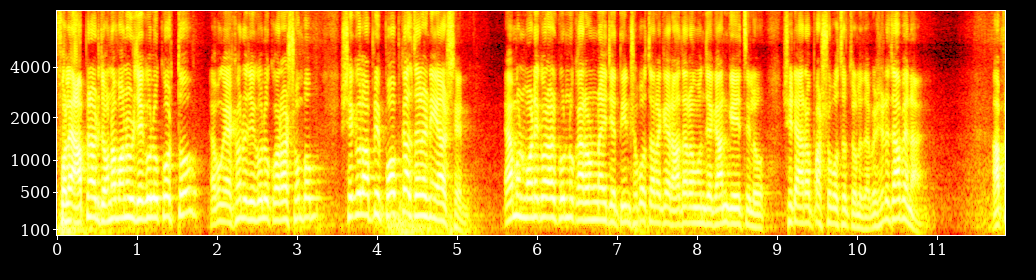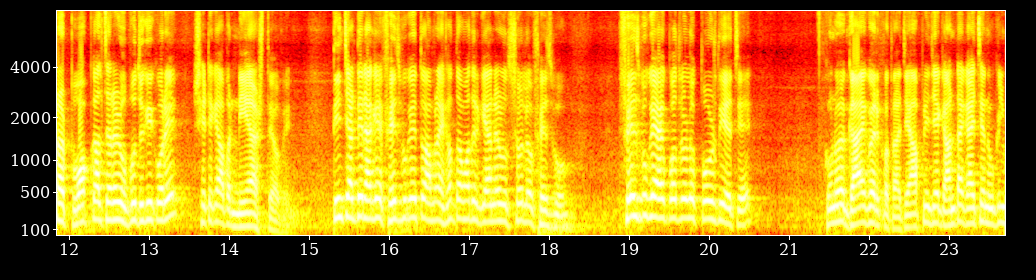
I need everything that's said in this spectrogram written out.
ফলে আপনার জনমানুষ যেগুলো করতো এবং এখনও যেগুলো করা সম্ভব, সেগুলো আপনি পপ কালচারে নিয়ে আসেন। এমন মনে করার কোনো কারণ নাই যে তিনশো বছর আগে রাধারমন যে গান গেয়েছিল, সেটা আরও পাঁচশো বছর চলে যাবে। সেটা যাবে না। আপনার পপ কালচারের উপযোগী করে সেটাকে আবার নিয়ে আসতে হবে। তিন চার দিন আগে ফেসবুকে তো আমরা, এখন তো আমাদের জ্ঞানের উৎস হলো ফেসবুক ফেসবুকে এক ভদ্রলোক পোস্ট দিয়েছে কোনো গায়কের কথা যে, আপনি যে গানটা গাইছেন উকিল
